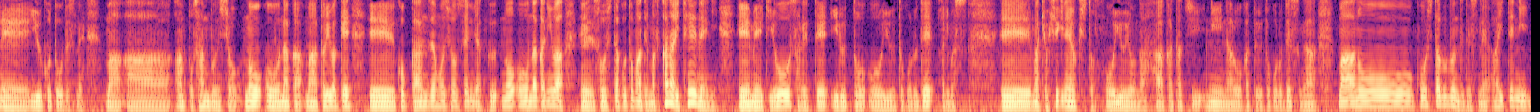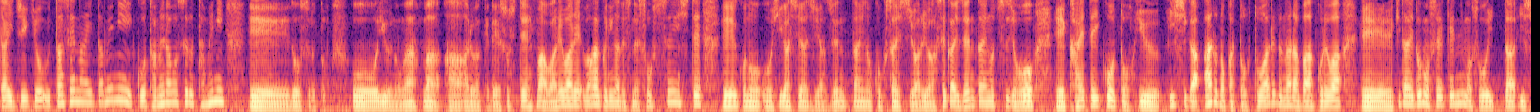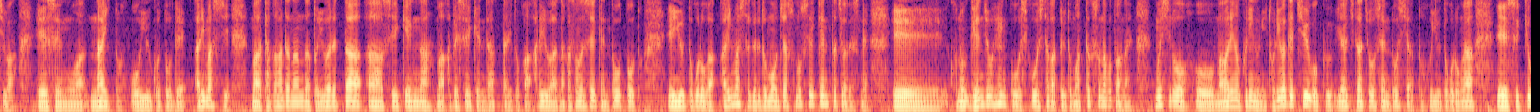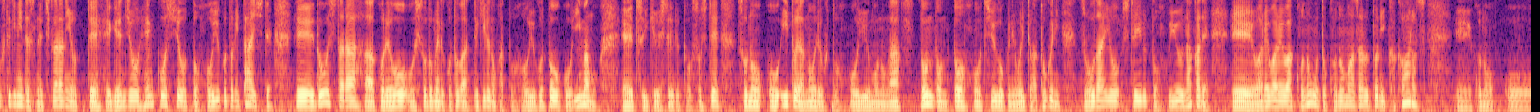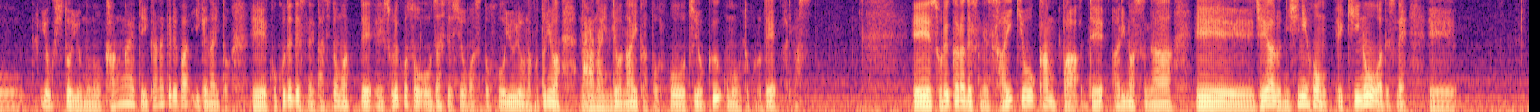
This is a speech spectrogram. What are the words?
えー、いうことをですね、まあ、あ安保3文書の中、まあ、とりわけ、えー、国家安全保障戦略の中には、えー、そうしたことまで、まあ、かなり丁寧に、えー、明記をされているというところであります。えーまあ、拒否的な抑止というような形になろうかというところですが、まああのこうした部分でですね相手に第一撃を打たせないためにこうためらわせるために、えー、どうするというのが、まああるわけでそして、まあ、我々我が国がですね率先して、えー、この東アジア全体の国際秩序あるいは世界全体の秩序を、えー、変えていこうという意思があるのかと問われるならばこれは、えー、歴代どの政権にもそういった意思は、えー、戦後はないということでありますし、まあ、高肌なんだと言われたあ政権が、まあ、安倍政権であったりとかあるいは中曽根政権等々というところがありましたけれどもじゃあその政権たちがですね、えー、この現状変更を施行したかというと全くそんなことはない。むしろ周りの国々とりわけ中国や北朝鮮ロシアというところが、えー、積極的にですね力によって現状を変更しようということに対して、えー、どうしたらこれを押しとどめることができるのかということをこう今も、え、追求していると。そしてその意図や能力というものがどんどんと中国においては特に増大をしているという中で、え、我々は好むと好まざるとにかかわらず、えー、この抑止というものを考えていかなければいけないと、えー、ここでですね立ち止まって、えそれこそ座して死を待つというようなことにはならないんではないかと強く思うところであります。えー、それからですね最強寒波でありますが、えー、JR 西日本、えー、昨日はですね、えー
